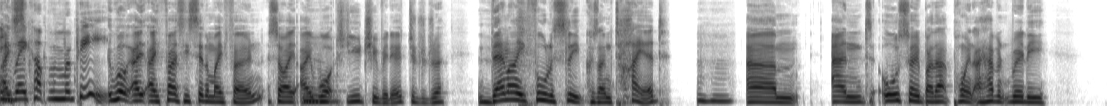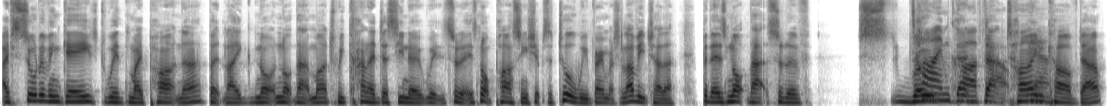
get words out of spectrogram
I You s- wake up and repeat. Well, I, I firstly sit on my phone, so I, I Mm. watch YouTube videos. Then I fall asleep because I'm tired. Mm-hmm. Um, and also by that point, I haven't really. I've sort of engaged with my partner, but like not not that much. We kind of just, you know, we sort of. It's not passing ships at all. We very much love each other, but there's not that sort of s- road- Time that, carved that out, time yeah. carved out.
